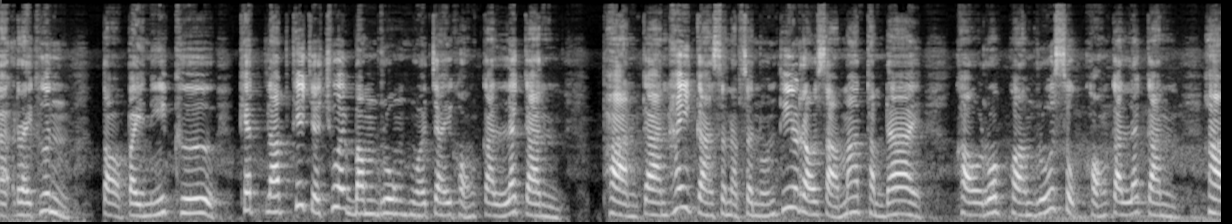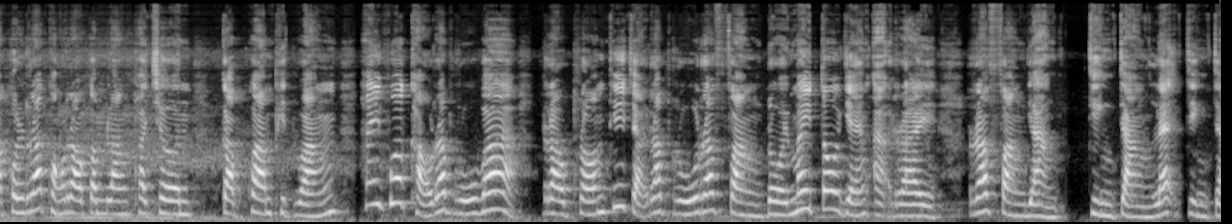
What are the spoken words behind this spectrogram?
อะไรขึ้น ต่อไปนี้คือ เคล็ดลับที่จะช่วยบำรุงหัวใจของกันและกัน ผ่านการให้การสนับสนุนที่เราสามารถทำได้เคารพความรู้สึกของกันและกัน หากคนรักของเรากำลังเผชิญกับความผิดหวัง ให้พวกเขารับรู้ว่า เราพร้อมที่จะรับรู้รับฟังโดยไม่โต้แย้งอะไร รับฟังอย่างจริงจังและจริงใจ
